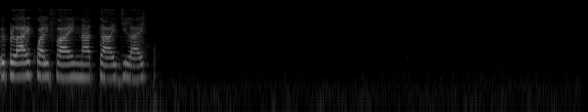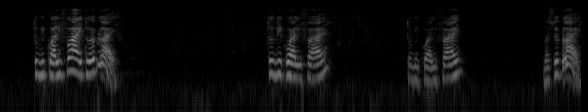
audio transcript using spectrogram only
apply qualify not tie delight to be qualified to apply. To be qualified, to be qualified, must apply.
